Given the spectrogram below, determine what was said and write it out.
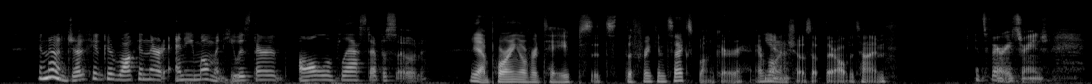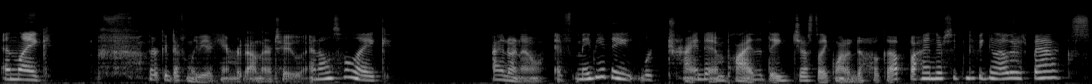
I know Jughead could walk in there at any moment. He was there all of last episode. Yeah, pouring over tapes. It's the freaking sex bunker. Everyone Yeah. shows up there all the time. It's very strange. And like there could definitely be a camera down there too. And also like I don't know. If maybe they were trying to imply that they just like wanted to hook up behind their significant others' backs.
